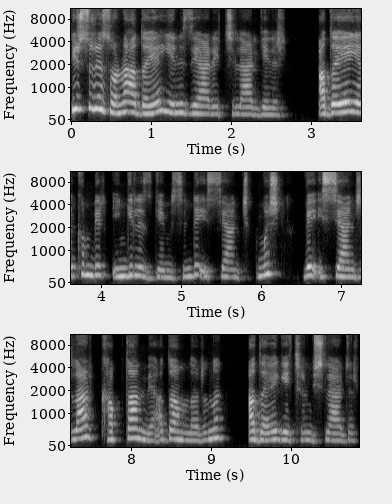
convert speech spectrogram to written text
Bir süre sonra adaya yeni ziyaretçiler gelir. Adaya yakın bir İngiliz gemisinde isyan çıkmış ve isyancılar kaptan ve adamlarını adaya getirmişlerdir.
